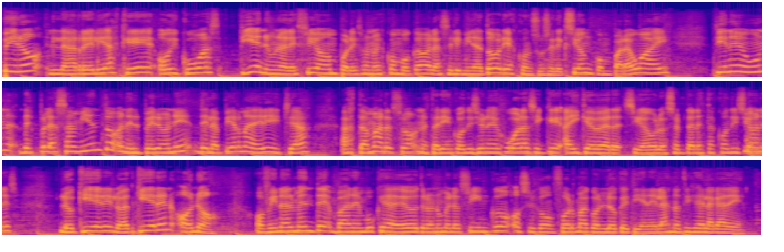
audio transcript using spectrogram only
Pero la realidad es que hoy Cubas tiene una lesión, por eso no es convocado a las eliminatorias con su selección, con Paraguay. Tiene un desplazamiento en el peroné de la pierna derecha. Hasta marzo no estaría en condiciones de jugar, así que hay que ver si Gago lo acepta en estas condiciones, lo quiere, lo adquieren o no. O finalmente van en búsqueda de otro número 5 o se conforma con lo que tiene. Las noticias de la KD.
